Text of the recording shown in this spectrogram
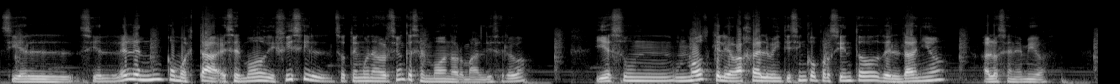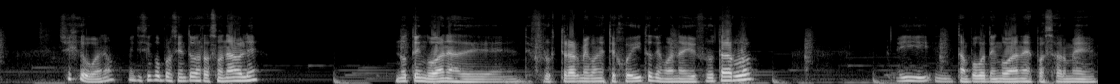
si el, si el Elden Ring como está es el modo difícil, yo tengo una versión que es el modo normal, dice luego. Y es un mod que le baja el 25% del daño a los enemigos. Yo dije, bueno, 25% es razonable. No tengo ganas de, de frustrarme con este jueguito, tengo ganas de disfrutarlo. Y tampoco tengo ganas de pasarme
